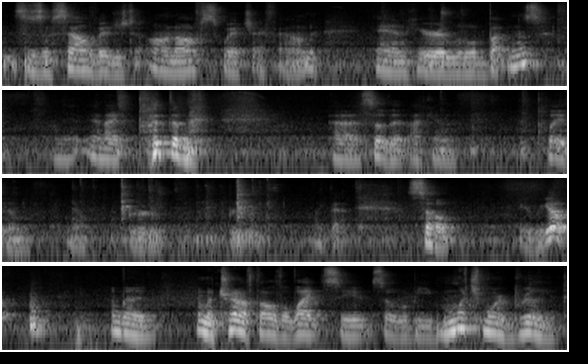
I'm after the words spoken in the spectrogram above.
this is a salvaged on-off switch I found, and here are little buttons, and I put them uh, so that I can play them, you know, like that. So here we go. I'm gonna I'm gonna turn off all the lights so, you, so it will be much more brilliant.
